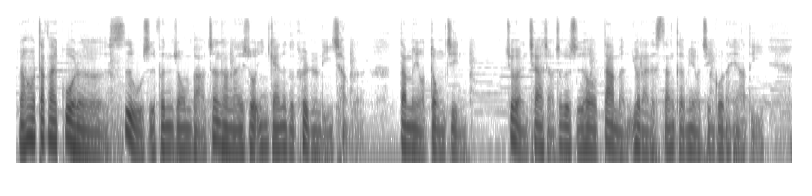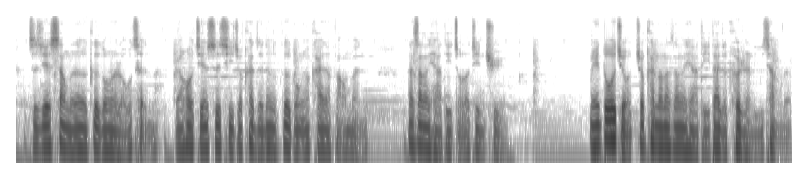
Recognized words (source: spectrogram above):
然后大概过了四五十分钟吧，正常来说应该那个客人离场了，但没有动静，就很恰巧这个时候大门又来了三个没有经过的兄弟，直接上了那个各工的楼层，然后监视器就看着那个各工要开的房门，那三个兄弟走了进去，没多久就看到那三个兄弟带着客人离场了。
